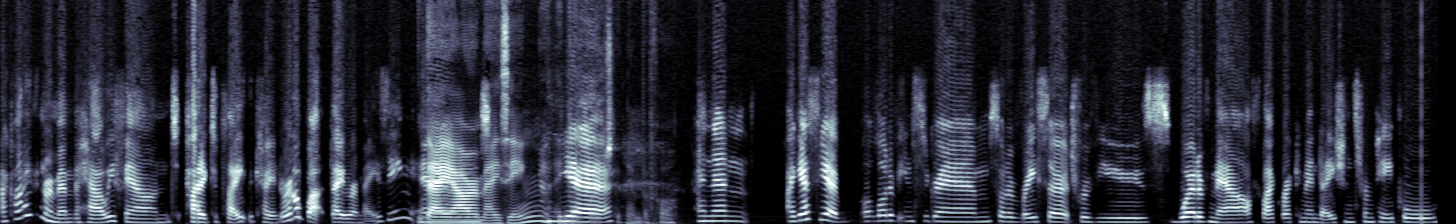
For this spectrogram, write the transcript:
I can't even remember how we found Paddock to Plate, the caterer, but they were amazing. They are amazing. I think Yeah. I've worked with them before. And then I guess, yeah, a lot of Instagram sort of research, reviews, word of mouth, like recommendations from people.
